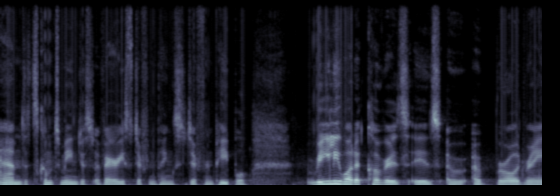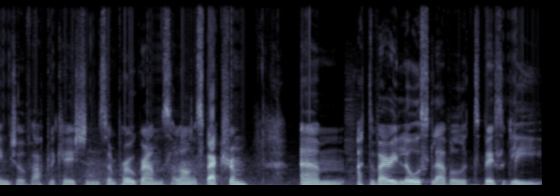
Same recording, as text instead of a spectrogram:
um, that's come to mean just various different things to different people. Really, what it covers is a, a broad range of applications and programs along a spectrum. Um, at the very lowest level, it's basically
